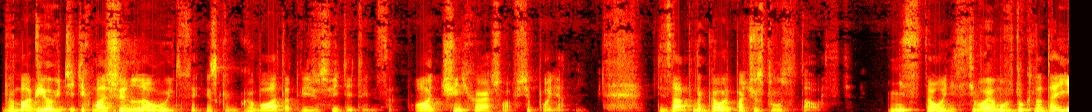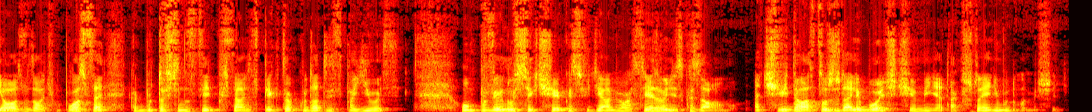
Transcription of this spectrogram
Вы могли увидеть этих машину на улице, несколько грубовато ответила свидетельница. Очень хорошо, все понятно. Внезапно Гаут почувствовал усталость ни с того ни с сего ему вдруг надоело задавать вопросы, как будто все настроение представитель инспектор куда-то испарилось. Он повернулся к человеку с ведьями расследования и сказал ему, «Очевидно, вас тут ждали больше, чем меня, так что я не буду вам мешать».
